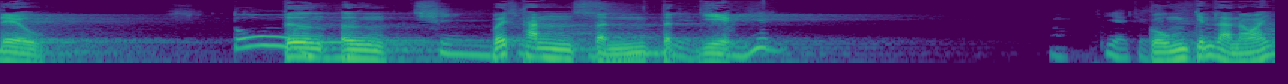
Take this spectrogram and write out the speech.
đều tương ưng với thanh tịnh tịch diệt. Cũng chính là nói,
